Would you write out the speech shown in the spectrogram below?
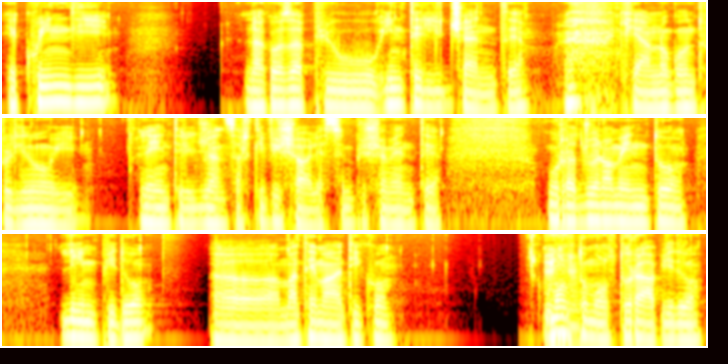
E quindi la cosa più intelligente che hanno contro di noi le intelligenze artificiali è semplicemente un ragionamento limpido, uh, matematico, mm-hmm. molto molto rapido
